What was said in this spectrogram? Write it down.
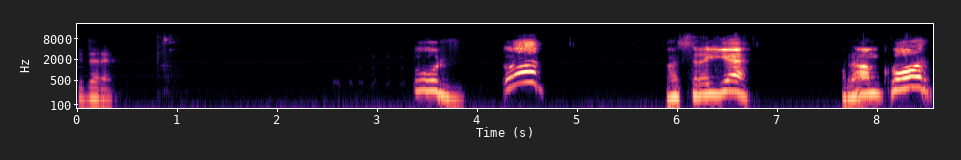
किधर है? और हंस रही है। रामखोर।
